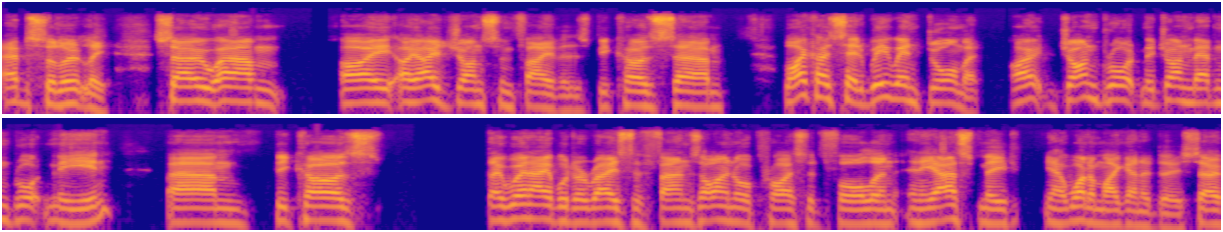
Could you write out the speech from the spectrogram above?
Absolutely. So um, I, I owe John some favors because, um, like I said, we went dormant. I, John brought me, John Madden brought me in um, because they weren't able to raise the funds. Iron ore price had fallen, and he asked me, you know, what am I going to do? So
